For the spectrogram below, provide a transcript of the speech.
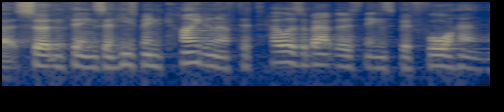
uh, certain things, and he's been kind enough to tell us about those things beforehand.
